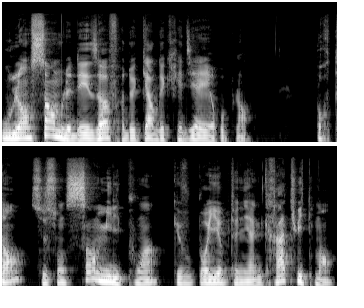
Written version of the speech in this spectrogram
ou l'ensemble des offres de cartes de crédit aéroplan. Pourtant, ce sont 100 000 points que vous pourriez obtenir gratuitement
